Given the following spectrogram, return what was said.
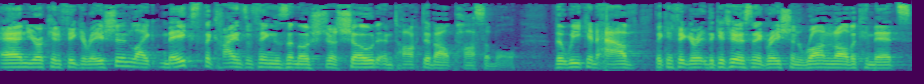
and your configuration like makes the kinds of things that Moshe just showed and talked about possible. That we can have the, configura- the continuous integration run on all the commits.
